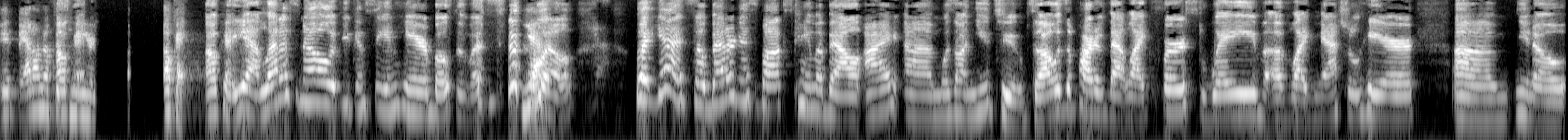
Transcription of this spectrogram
it, I don't know if it's okay. me or Okay. Okay. Yeah. Let us know if you can see and hear both of us. Yeah. well, but yeah, so Betterness Box came about. I um, was on YouTube, so I was a part of that like first wave of like natural hair, um, you know,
